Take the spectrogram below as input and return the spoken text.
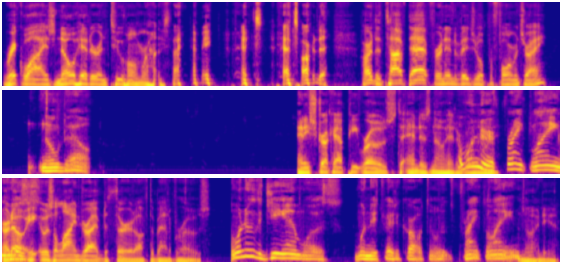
Rick Wise, no hitter and two home runs. I mean, that's hard to hard to top that for an individual performance, right? No doubt. And he struck out Pete Rose to end his no hitter. I wonder if Frank Lane. or no, was, it was a line drive to third off the bat of Rose. I wonder who the GM was when they traded Carlton. Was Frank Lane? No idea.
